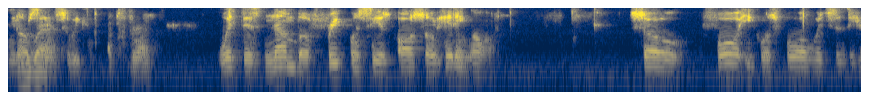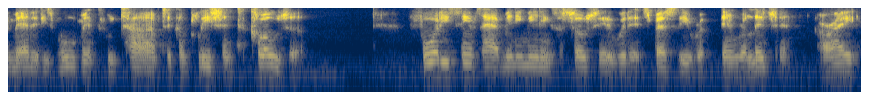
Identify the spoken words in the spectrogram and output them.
You know what I'm saying? So we can what this number frequency is also hitting on. So four equals four, which is the humanity's movement through time to completion to closure. 40 seems to have many meanings associated with it, especially in religion. All right.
